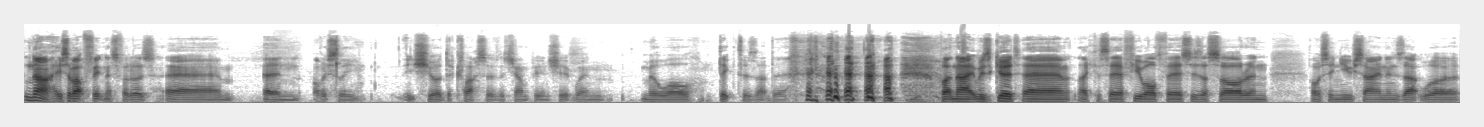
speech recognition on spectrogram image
No, it's about fitness for us, um, and obviously it showed the class of the championship when Millwall dicked us that day. but no, it was good. Um, like I say, a few old faces I saw, and obviously new signings that were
